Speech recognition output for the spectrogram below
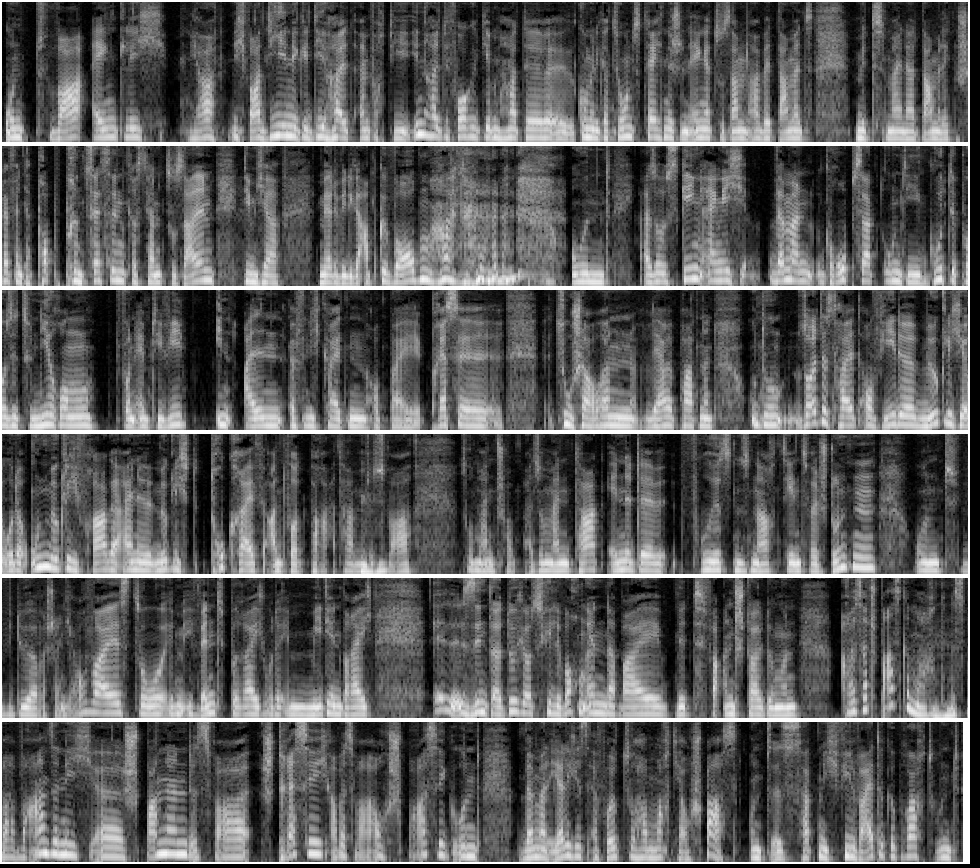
und war eigentlich ja, ich war diejenige, die halt einfach die Inhalte vorgegeben hatte, äh, kommunikationstechnisch in enger Zusammenarbeit damals mit meiner damaligen Chefin, der Pop-Prinzessin Christiane Zusalm, die mich ja mehr oder weniger abgeworben hat. Und also es ging eigentlich, wenn man grob sagt, um die gute Positionierung von MTV in allen Öffentlichkeiten, ob bei Presse, Zuschauern, Werbepartnern. Und du solltest halt auf jede mögliche oder unmögliche Frage eine möglichst druckreife Antwort parat haben. Mhm. Das war so mein Job. Also mein Tag endete frühestens nach 10, 12 Stunden. Und wie du ja wahrscheinlich auch weißt, so im Eventbereich oder im Medienbereich äh, sind da durchaus viele Wochenenden dabei mit Veranstaltungen. Aber es hat Spaß gemacht. Mhm. Es war wahnsinnig äh, spannend, es war stressig, aber es war auch spaßig. Und wenn man ehrlich ist, Erfolg zu haben, macht ja auch Spaß. Und es hat mich viel weitergebracht. Und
